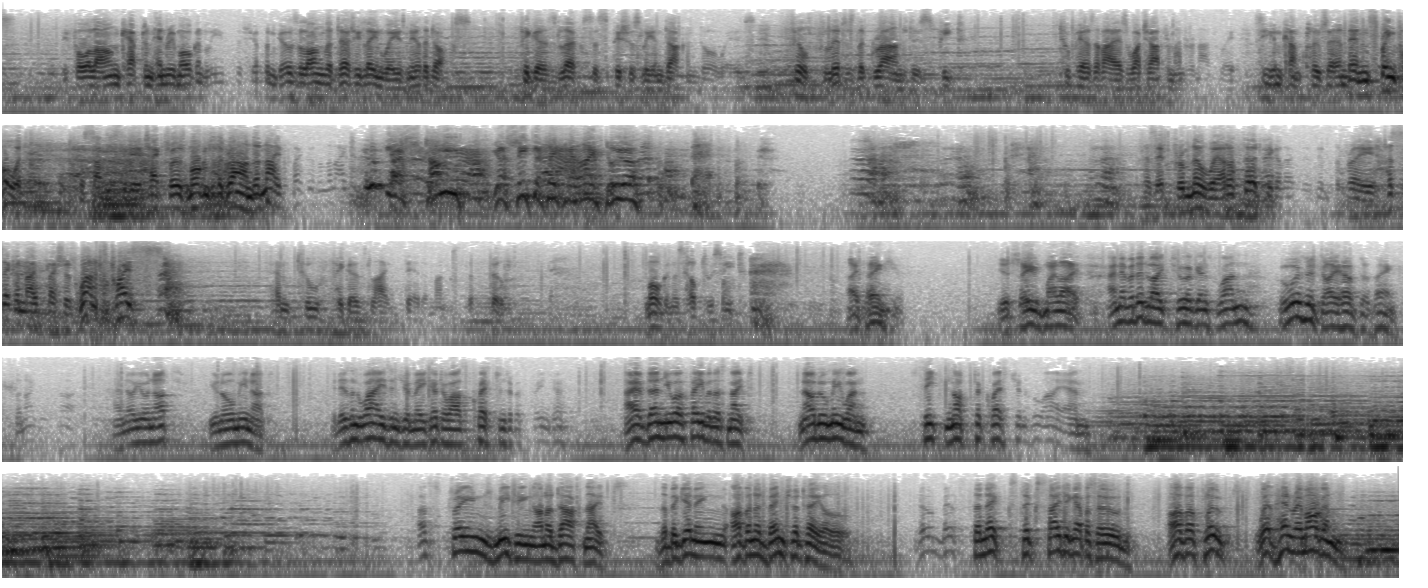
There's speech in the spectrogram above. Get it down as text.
Before long, Captain Henry Morgan leaves the ship and goes along the dirty laneways near the docks. Figures lurk suspiciously in darkened doorways. Filth litters the ground at his feet. Two pairs of eyes watch out from under see him come closer, and then spring forward. The suddenness of the attack throws Morgan to the ground. A knife flashes in the night. You scum! You seek to take my life, do you? As if from nowhere, a third figure lurches into the fray. A second knife flashes once, twice, and two figures lie dead amongst the filth. Morgan has helped to his feet. I thank you. You saved my life. I never did like two against one. Who is it I have to thank? I know you not. You know me not. It isn't wise in Jamaica to ask questions of a stranger. I have done you a favor this night. Now do me one. Seek not to question who I am. A strange meeting on a dark night. The beginning of an adventure tale. Don't miss the next exciting episode of Afloat with Henry Morgan.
